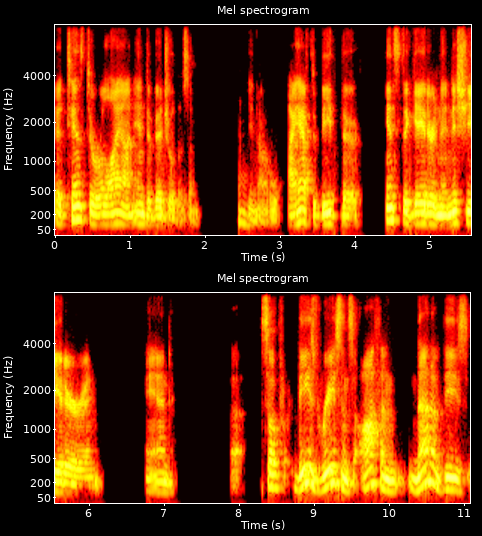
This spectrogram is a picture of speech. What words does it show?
It tends to rely on individualism. Mm. You know, I have to be the instigator and the initiator, and and uh, so for these reasons, often none of these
